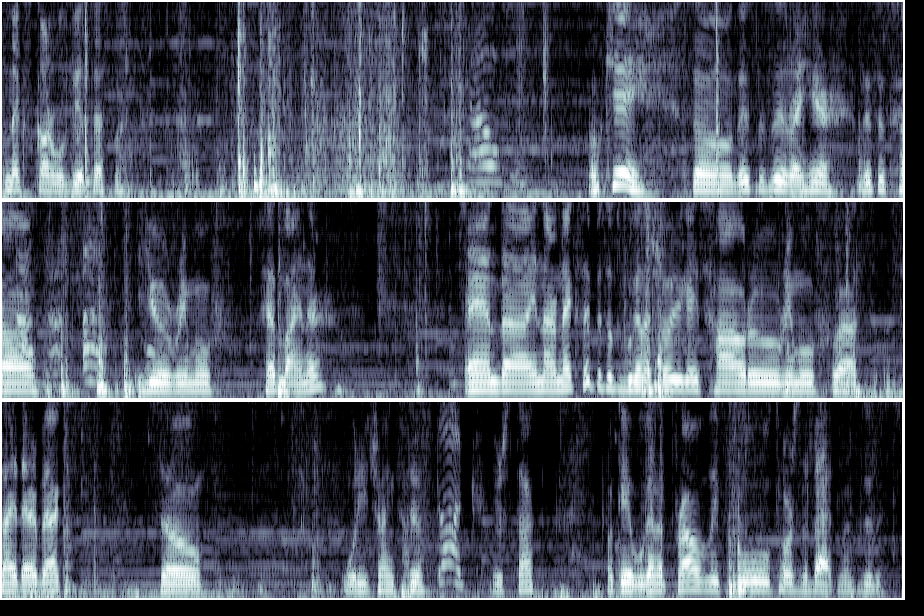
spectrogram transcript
next car will be a Tesla. Help Okay, so this is it right here. This is how you remove headliner. And uh, in our next episode, we're gonna show you guys how to remove uh, side airbags. So, what are you trying to I'm do? stuck. You're stuck? Okay, we're gonna probably pull towards the back. Let's do this.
